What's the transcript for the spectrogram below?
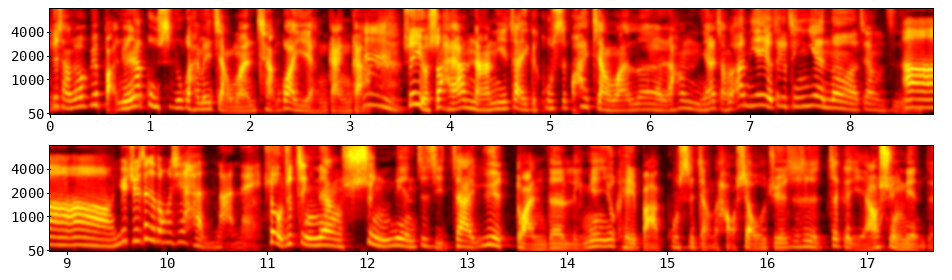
就想说，别把人家故事如果还没讲完，抢过来也很尴尬。嗯，所以有时候还要拿捏在一个故事快讲完了，然后你要讲说啊，你也有这个经验呢，这样子啊啊啊！因为觉得这个东西很难哎，所以我就尽量训。练自己在越短的里面又可以把故事讲的好笑，我觉得就是这个也要训练的。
